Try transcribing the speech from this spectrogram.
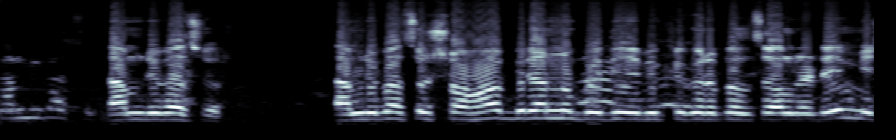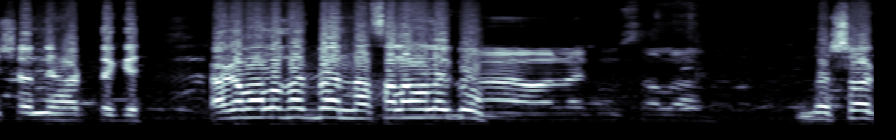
দামি। দামরি বাছুর। দামরি বাছুর সহ বিরানব্বই দিয়ে বিক্রি করে ফেলছে অলরেডি মিশানি হাট থেকে। কাকা ভালো থাকবেন। আসসালামু আলাইকুম। দর্শক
